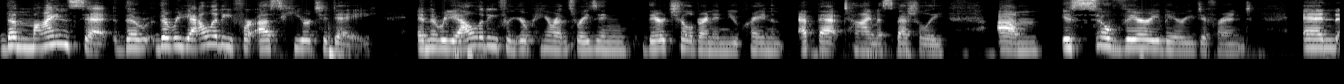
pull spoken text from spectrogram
the mindset, the the reality for us here today and the reality for your parents raising their children in Ukraine at that time especially um, is so very very different. And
